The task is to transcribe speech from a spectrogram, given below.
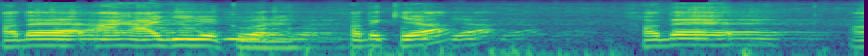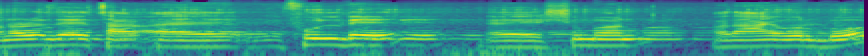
হতে আগি করে। হতে কিয়া? হতে অনরে যে ফুল দে সুমন হতে আয় ওর বউ।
